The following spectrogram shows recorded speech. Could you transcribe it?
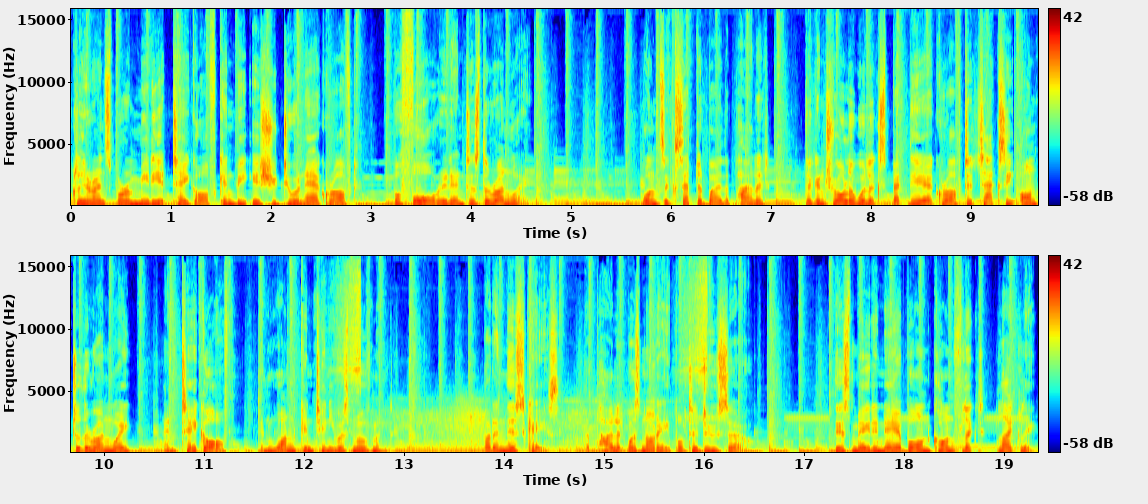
clearance for immediate takeoff can be issued to an aircraft before it enters the runway. Once accepted by the pilot, the controller will expect the aircraft to taxi onto the runway and take off in one continuous movement. But in this case, the pilot was not able to do so. This made an airborne conflict likely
